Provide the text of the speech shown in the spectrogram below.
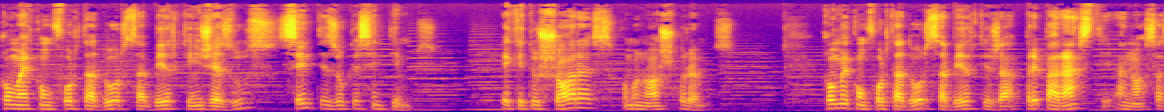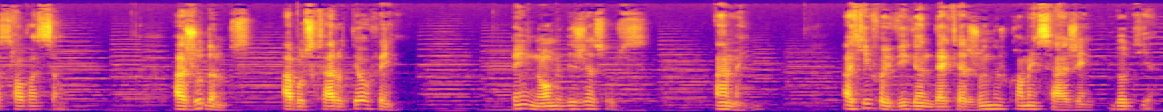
como é confortador saber que em Jesus sentes o que sentimos e que tu choras como nós choramos. Como é confortador saber que já preparaste a nossa salvação. Ajuda-nos a buscar o teu reino. Em nome de Jesus. Amém. Aqui foi Vigan Decker Jr. com a mensagem do dia.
